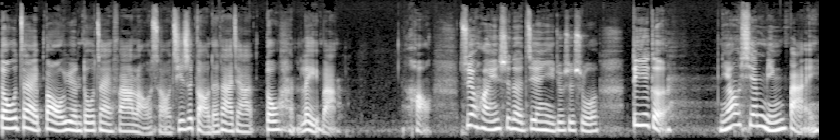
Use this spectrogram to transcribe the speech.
都在抱怨，都在发牢骚，其实搞得大家都很累吧？好，所以黄医师的建议就是说，第一个，你要先明白。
